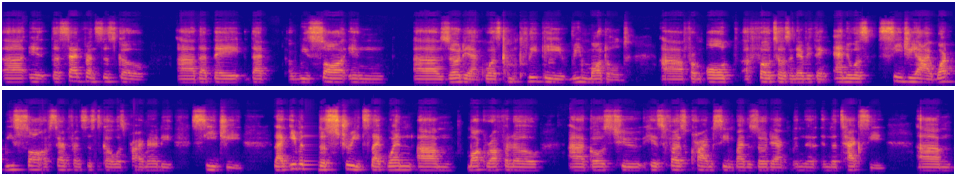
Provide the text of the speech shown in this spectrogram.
uh, it, the San Francisco uh, that they that we saw in uh, Zodiac was completely remodeled. Uh, from old uh, photos and everything, and it was CGI. What we saw of San Francisco was primarily CG like even the streets like when um mark ruffalo uh, goes to his first crime scene by the zodiac in the in the taxi um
